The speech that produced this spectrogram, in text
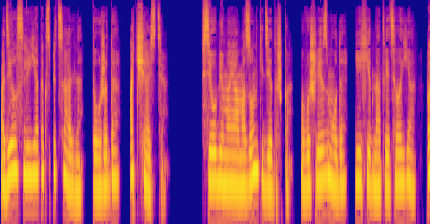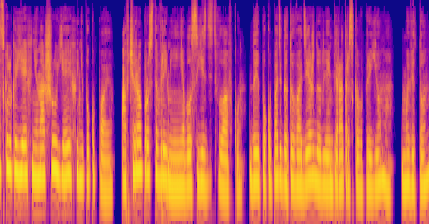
Оделась ли я так специально? Тоже да. Отчасти. «Все обе мои амазонки, дедушка, вышли из моды», — ехидно ответила я. «Поскольку я их не ношу, я их и не покупаю. А вчера просто времени не было съездить в лавку, да и покупать готовую одежду для императорского приема, мавитон.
